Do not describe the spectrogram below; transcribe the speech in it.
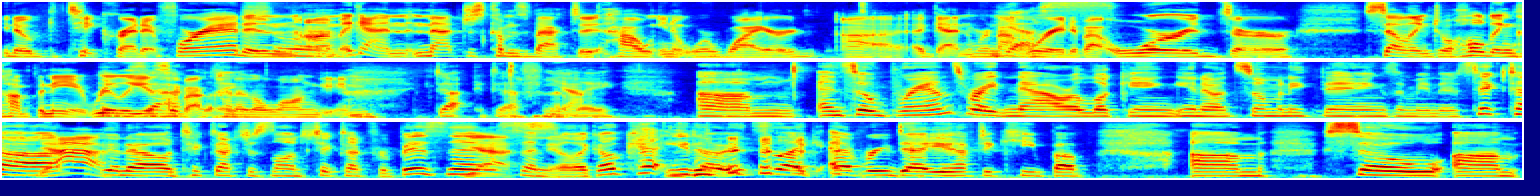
you know take credit for it and Sure. um, again and that just comes back to how you know we're wired uh, again we're not Yes. worried about words or selling to a holding company it really is about kind of the long game De- definitely. Um, and so brands right now are looking, you know, at so many things. I mean, there's TikTok. Yeah. You know, TikTok just launched TikTok for Business, Yes. and you're like, okay, you know, it's like every day you have to keep up. Um, so, um,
